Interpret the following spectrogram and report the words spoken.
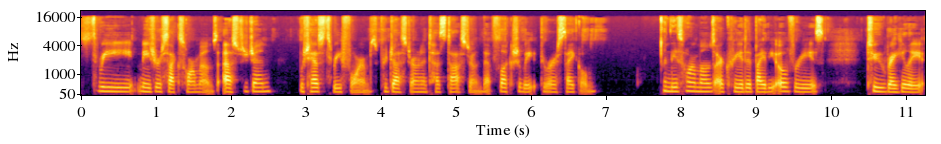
three major sex hormones estrogen, which has three forms progesterone and testosterone that fluctuate through our cycle. And these hormones are created by the ovaries to regulate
